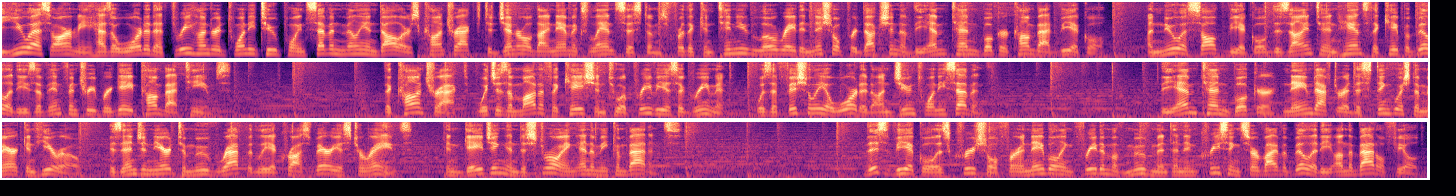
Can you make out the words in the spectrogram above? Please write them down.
The U.S. Army has awarded a $322.7 million contract to General Dynamics Land Systems for the continued low-rate initial production of the M10 Booker combat vehicle, a new assault vehicle designed to enhance the capabilities of infantry brigade combat teams. The contract, which is a modification to a previous agreement, was officially awarded on June 27. The M10 Booker, named after a distinguished American hero, is engineered to move rapidly across various terrains, engaging and destroying enemy combatants. This vehicle is crucial for enabling freedom of movement and increasing survivability on the battlefield.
